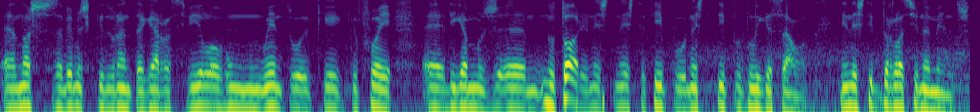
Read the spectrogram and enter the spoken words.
Uh, nós sabemos que durante a Guerra Civil houve um momento que, que foi, uh, digamos, notório neste, neste, tipo, neste tipo de ligação, neste tipo de relacionamentos.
